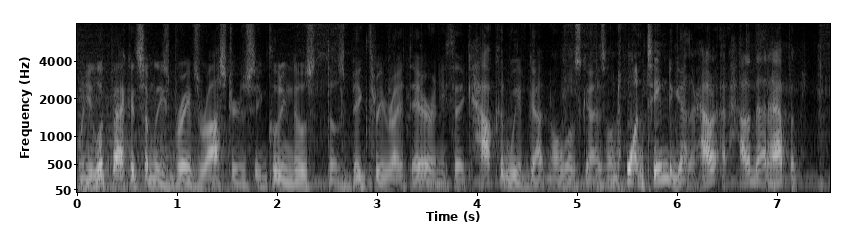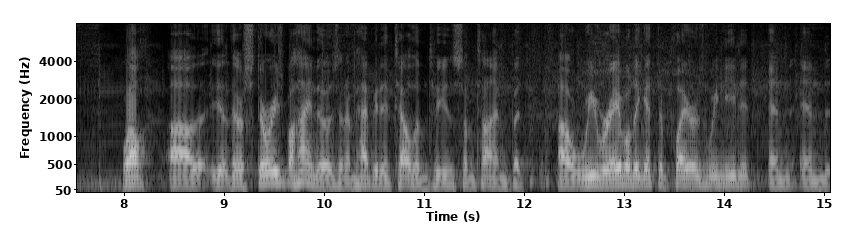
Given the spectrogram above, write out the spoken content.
when you look back at some of these Braves rosters, including those those big three right there, and you think, how could we have gotten all those guys on one team together? How, how did that happen? Well, uh, there are stories behind those, and I'm happy to tell them to you sometime. But uh, we were able to get the players we needed, and, and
